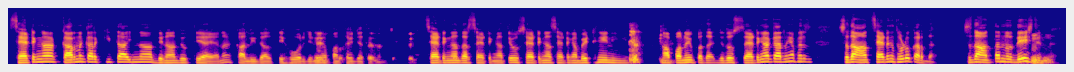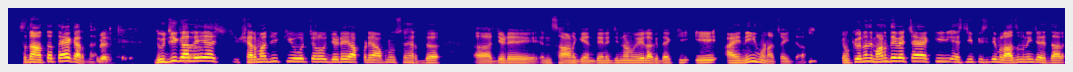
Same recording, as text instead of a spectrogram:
ਸੈਟਿੰਗਾਂ ਕਰਨ ਕਰਕੇ ਤਾਂ ਇਹਨਾਂ ਦਿਨਾਂ ਦੇ ਉੱਤੇ ਆਇਆ ਨਾ ਅਕਾਲੀ ਦਲ ਤੇ ਹੋਰ ਜਿਹੜੀਆਂ ਪੰਥਕ ਜਥੇਬੰਦੀਆਂ। ਸੈਟਿੰਗਾਂ ਦਰ ਸੈਟਿੰਗਾਂ ਤੇ ਉਹ ਸੈਟਿੰਗਾਂ ਸੈਟਿੰਗਾਂ ਬੈਠੀਆਂ ਹੀ ਨਹੀਂ ਆਪਾਂ ਨੂੰ ਵੀ ਪਤਾ ਜਦੋਂ ਸੈਟਿੰਗਾਂ ਕਰਨੀਆਂ ਫਿਰ ਸਿਧਾਂਤ ਸੈਟਿੰਗ ਥੋੜੋ ਕਰਦਾ। ਸਿਧਾਂਤ ਤਾਂ ਨਿਰਦੇਸ਼। ਦਿੰਦਾ ਸਿਧਾਂਤ ਤਾਂ ਤੈਅ ਕਰਦਾ। ਦੂਜੀ ਗੱਲ ਇਹ ਹੈ ਸ਼ਰਮਾ ਜੀ ਕਿ ਉਹ ਚਲੋ ਜਿਹੜੇ ਆਪਣੇ ਆਪ ਨੂੰ ਸੁਹਿਰਦ ਜਿਹੜੇ ਇਨਸਾਨ ਗਿਣਦੇ ਨੇ ਜਿਨ੍ਹਾਂ ਨੂੰ ਇਹ ਲੱਗਦਾ ਕਿ ਇਹ ਐ ਨਹੀਂ ਹੋਣਾ ਚਾਹੀਦਾ ਕਿਉਂਕਿ ਉਹਨਾਂ ਦੇ ਮਨ ਦੇ ਵਿੱਚ ਆਇਆ ਕਿ ਐਸਜੀਪੀਸੀ ਦੇ ਮੁਲਾਜ਼ਮ ਨਹੀਂ ਜਥੇਦਾਰ।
